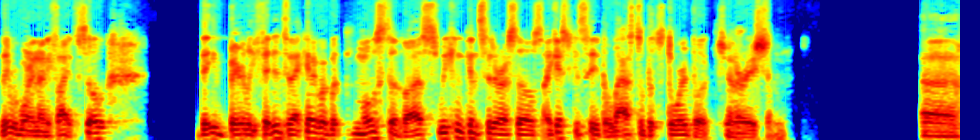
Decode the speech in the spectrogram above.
they were born in 95. So they barely fit into that category. But most of us, we can consider ourselves, I guess you could say, the last of the storybook generation. Uh,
